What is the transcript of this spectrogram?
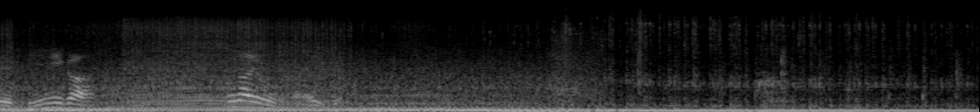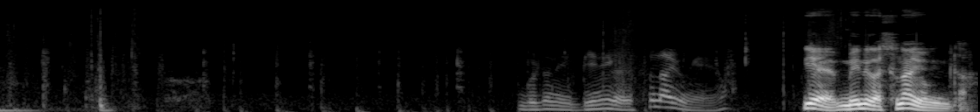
이게 미니가 소나용인가요, 이게? 물론이 미니가 스나용이에요? 예, 미니가 스나용입니다.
